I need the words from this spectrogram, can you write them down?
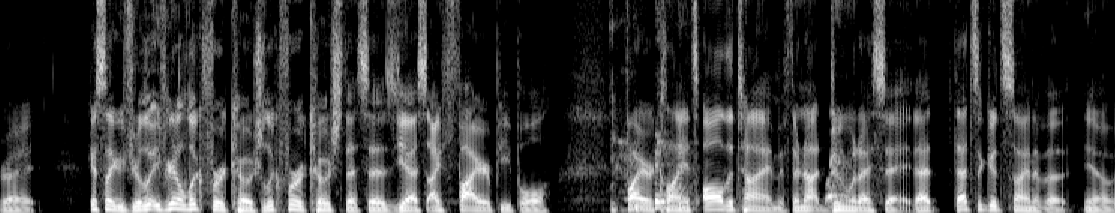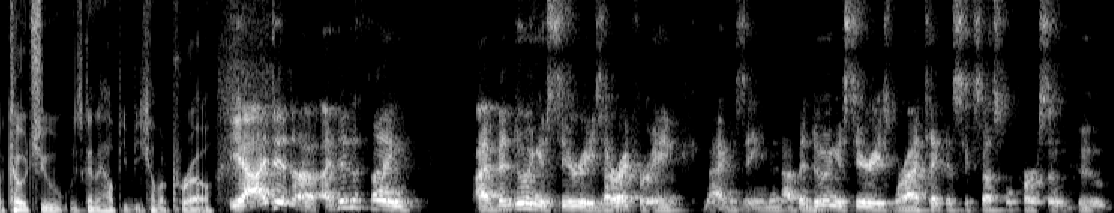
Right. I guess like if you're if you're gonna look for a coach, look for a coach that says, "Yes, I fire people, fire clients all the time if they're not right. doing what I say." That that's a good sign of a you know a coach who is going to help you become a pro. Yeah, I did. A, I did a thing. I've been doing a series. I write for Inc. magazine, and I've been doing a series where I take a successful person who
